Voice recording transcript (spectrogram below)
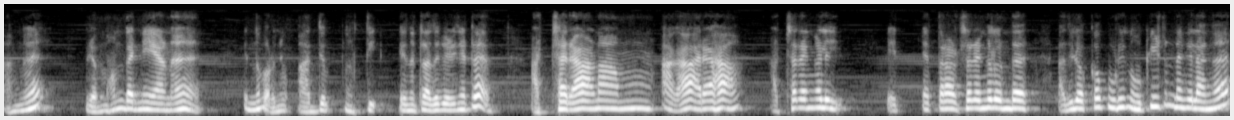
അങ്ങ് ബ്രഹ്മം തന്നെയാണ് എന്ന് പറഞ്ഞു. ആദ്യം നിർത്തി. എന്നിട്ട് അത് കഴിഞ്ഞിട്ട് അക്ഷരാണാം അകാരഹ. അക്ഷരങ്ങളിൽ എത്ര അക്ഷരങ്ങളുണ്ട്? അതിലൊക്കെ കൂടി നോക്കിയിട്ടുണ്ടെങ്കിൽ അങ്ങ്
